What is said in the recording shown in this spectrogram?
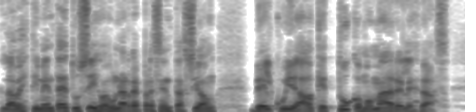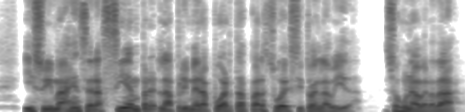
La vestimenta de tus hijos es una representación del cuidado que tú como madre les das y su imagen será siempre la primera puerta para su éxito en la vida. Eso es una verdad.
